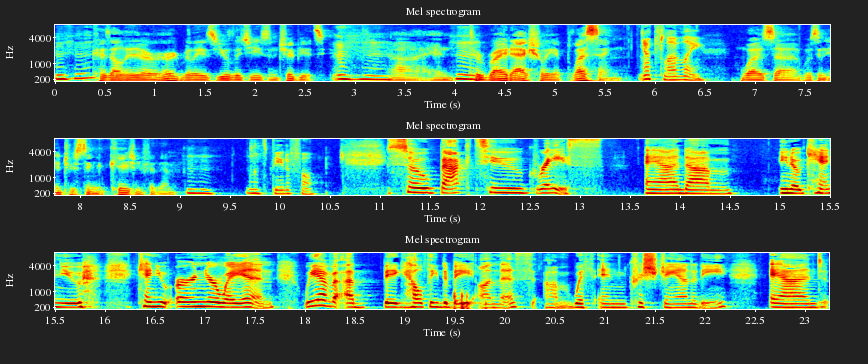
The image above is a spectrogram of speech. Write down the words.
Mm-hmm. because all they ever heard really is eulogies and tributes, Mm-hmm. uh, and Hmm. to write actually a blessing that's lovely was uh, was an interesting occasion for them. Mm-hmm. That's beautiful. So back to grace, and um, you know, can you can you earn your way in? We have a big, healthy debate on this um, within Christianity, and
